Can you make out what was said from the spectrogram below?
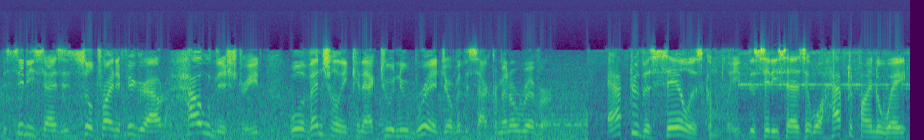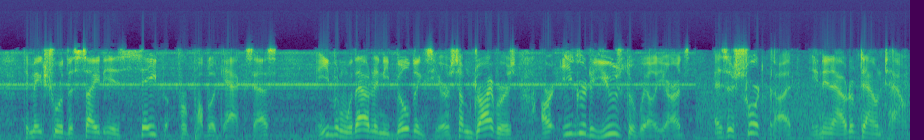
The city says it's still trying to figure out how this street will eventually connect to a new bridge over the Sacramento River. After the sale is complete, the city says it will have to find a way to make sure the site is safe for public access. Even without any buildings here, some drivers are eager to use the rail yards as a shortcut in and out of downtown.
